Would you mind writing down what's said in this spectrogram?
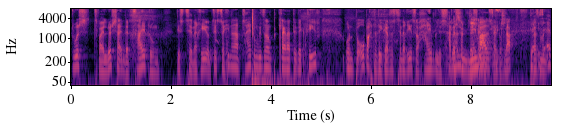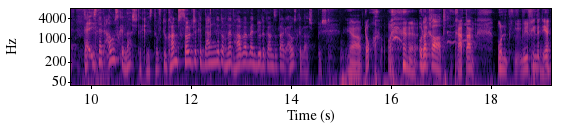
durch zwei Löcher in der Zeitung die Szenerie und sitzt so hinter einer Zeitung wie so ein kleiner Detektiv und beobachtet die ganze Szenerie so heimlich. Hat das schon der jemals geklappt? Der ist, der ist nicht ausgelastet, Christoph. Du kannst solche Gedanken doch nicht haben, wenn du den ganzen Tag ausgelastet bist. Ja, doch. Oder gerade. Gerade dann. Und wie findet ihr,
